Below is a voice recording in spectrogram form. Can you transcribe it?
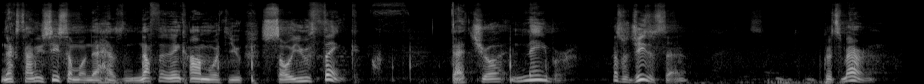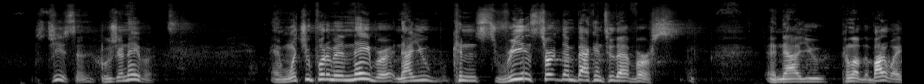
Next time you see someone that has nothing in common with you, so you think, that's your neighbor. That's what Jesus said. Good Samaritan. Jesus said, Who's your neighbor? And once you put them in a neighbor, now you can reinsert them back into that verse and now you can love them. By the way,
